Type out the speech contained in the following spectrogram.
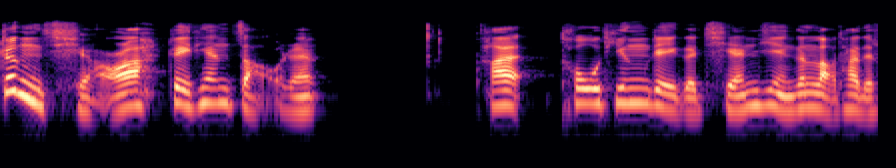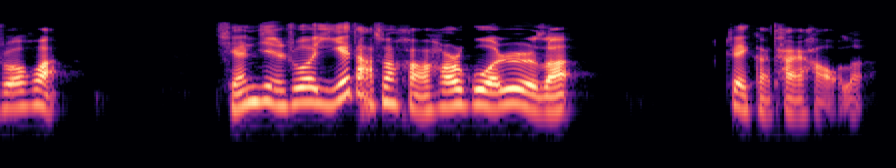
正巧啊，这天早晨，他偷听这个钱进跟老太太说话，钱进说也打算好好过日子，这可太好了，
